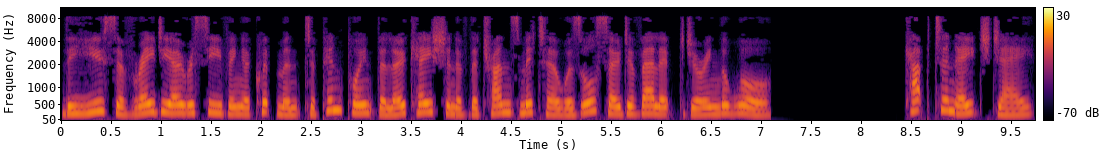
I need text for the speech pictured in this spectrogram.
The use of radio receiving equipment to pinpoint the location of the transmitter was also developed during the war. Captain H.J.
